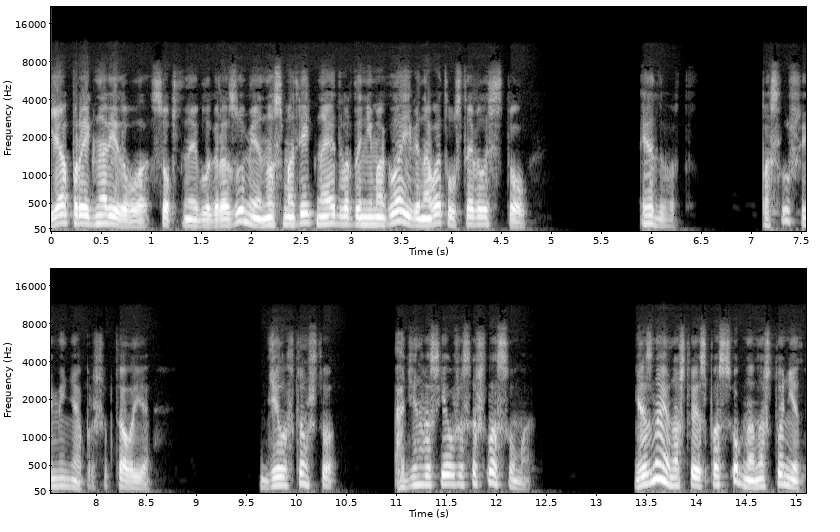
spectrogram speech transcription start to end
Я проигнорировала собственное благоразумие, но смотреть на Эдварда не могла и виновато уставилась в стол. «Эдвард, послушай меня», — прошептала я. «Дело в том, что один раз я уже сошла с ума. Я знаю, на что я способна, а на что нет,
